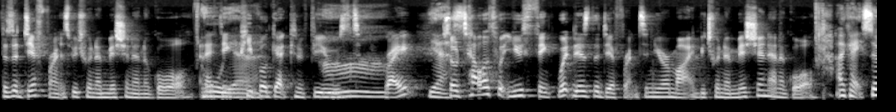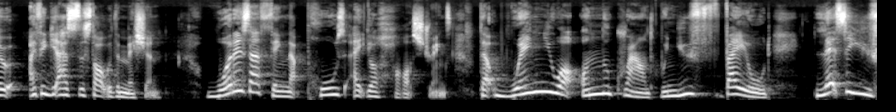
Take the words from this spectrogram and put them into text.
There's a difference between a mission and a goal, and I Oh, think yeah. Ah, people get confused, right? yes. So tell us what you think. What is the difference in your mind between a mission and a goal? Okay, so I think it has to start with a mission. What is that thing that pulls at your heartstrings? That when you are on the ground, when you failed, let's say you've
